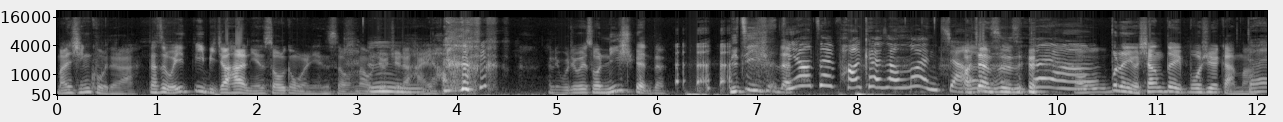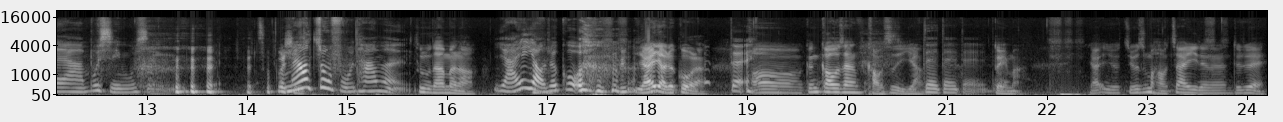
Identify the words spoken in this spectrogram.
蛮辛苦的啦。但是我一一比较他的年收跟我的年收，那我就觉得还好。嗯、我就会说你选的，你自己选的，不要在 podcast 上乱讲啊，这样是不是？对啊，哦、我不能有相对剥削感吗？对啊，不行 不行，我们要祝福他们，祝福他们了，牙一咬就过了，牙一咬就过了，对，哦，跟高三考试一样，对对对对，对嘛。有有什么好在意的呢？对不对？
